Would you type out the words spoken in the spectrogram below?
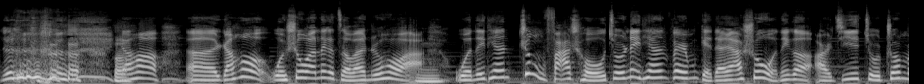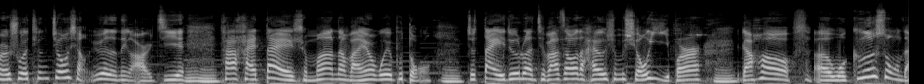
然后呃，然后我说完那个泽万之后啊，嗯。我那天正发愁，就是那天为什么给大家说我那个耳机，就是专门说听交响乐的那个耳机，嗯它还带什么那玩意儿，我也不懂，嗯。就带一堆乱七八糟的，还有什么小尾巴然后呃，我哥送的，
